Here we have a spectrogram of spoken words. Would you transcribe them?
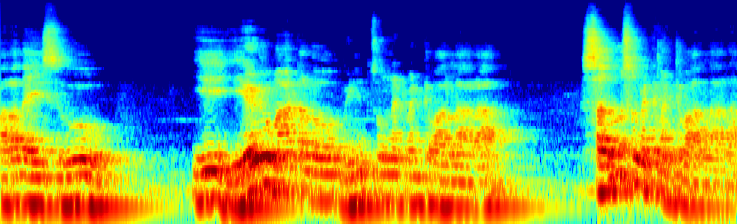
పరదైసు ఈ ఏడు మాటలు వింటున్నటువంటి వాళ్ళారా చదువుతున్నటువంటి వాళ్ళారా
